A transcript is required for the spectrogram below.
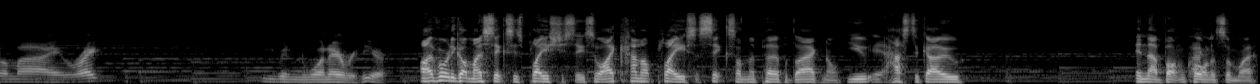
on my right, even one over here. I've already got my sixes placed, you see, so I cannot place a six on the purple diagonal. You it has to go in that bottom corner somewhere.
